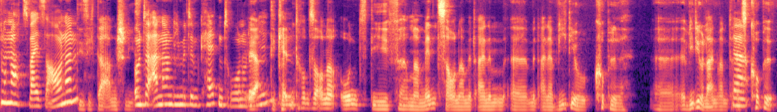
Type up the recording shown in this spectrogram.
Und noch zwei Saunen. die sich da anschließen. Unter anderem die mit dem Keltenthron, oder ja, wie? die Keltenthronsauna und die Firmamentsauna mit einem äh, mit einer Videokuppel, äh, Videoleinwand Ja. als Kuppel.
